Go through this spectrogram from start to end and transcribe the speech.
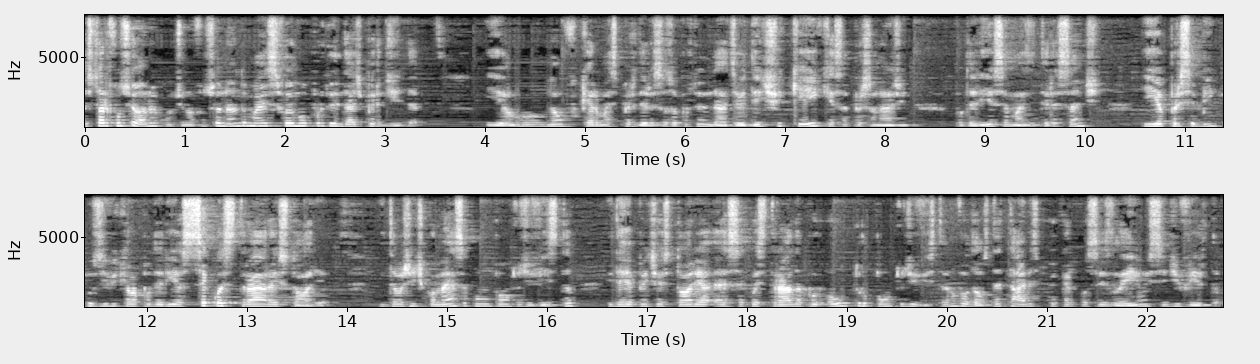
a história funciona, continua funcionando, mas foi uma oportunidade perdida. E eu não quero mais perder essas oportunidades. Eu identifiquei que essa personagem poderia ser mais interessante e eu percebi inclusive que ela poderia sequestrar a história. Então a gente começa com um ponto de vista e de repente a história é sequestrada por outro ponto de vista. Eu não vou dar os detalhes porque eu quero que vocês leiam e se divirtam.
